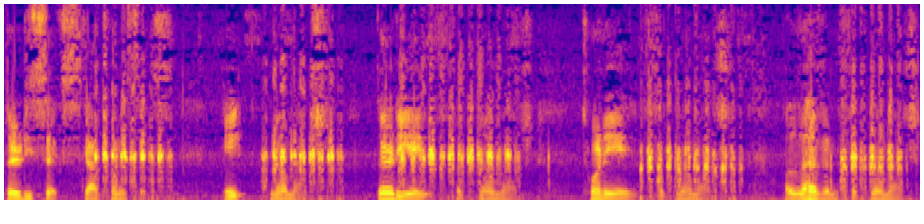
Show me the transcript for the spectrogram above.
36, got 26. 8, no match. 38, no match. 28, no match. 11 no match.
